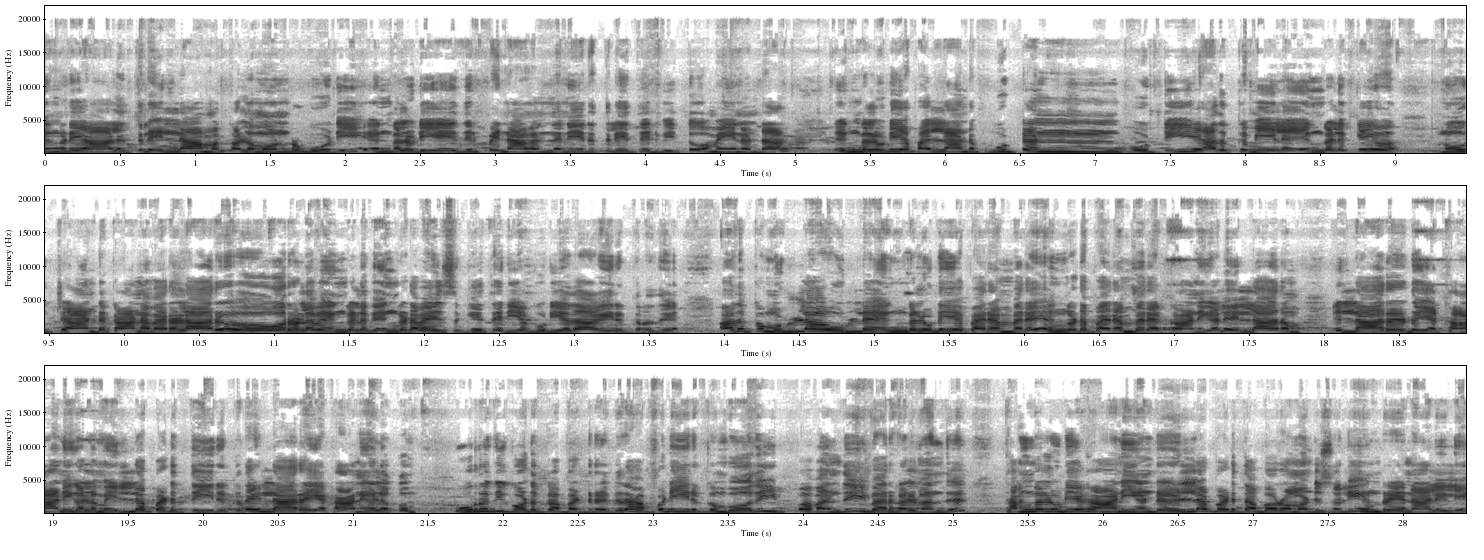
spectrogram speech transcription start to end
எங்களுடைய ஆழத்தில் எல்லா மக்களும் ஒன்று கூடி எங்களுடைய எதிர்ப்பை நாங்கள் இந்த நேரத்திலே தெரிவித்தோம். ஏனென்றால் எங்களுடைய பல்லாண்டு பூட்டன் பூட்டி அதுக்கு மேலே எங்களுக்கே நூற்றாண்டுக்கான வரலாறு ஓரளவு எங்களுக்கு எங்களோட வயசுக்கே தெரியக்கூடியதாக இருக்கிறது. அதுக்கு உள்ள உள்ள எங்களுடைய பரம்பரை எங்களோட பரம்பரை காணிகள் எல்லாரும் எல்லாருடைய காணிகளும் எல்லப்படுத்தி இருக்குது. எல்லாருடைய காணிகளுக்கும் உறுதி கொடுக்கப்பட்டிருக்குது. அப்படி இருக்கும்போது இப்போ வந்து இவர்கள் வந்து தங்களுடைய காணி என்று எல்லப்படுத்த போகிறோம் என்று சொல்லி இன்றைய நாளிலே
